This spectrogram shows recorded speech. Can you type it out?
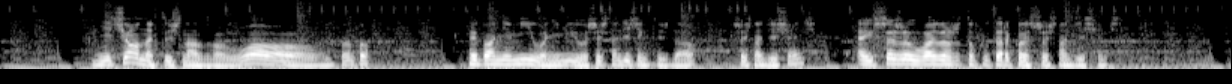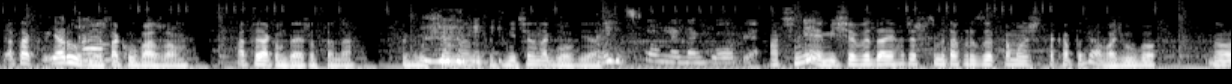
Gniecione ktoś nazwał. Wow, to, to chyba niemiło, niemiło. 6 na 10 ktoś dał. 6 na 10. Ej, szczerze uważam, że to futerko jest 6 na 10. Ja tak, ja również No. tak uważam. A ty jaką dajesz ocenę? Zgniecione, zgniecione na głowie. Nic mamy na głowie. A czy nie, mi się wydaje, chociaż w sumie ta fryzurka może się taka wydawać, bo, bo no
